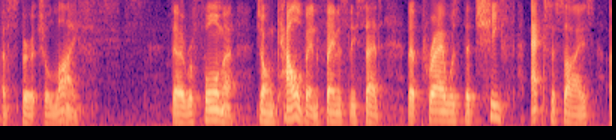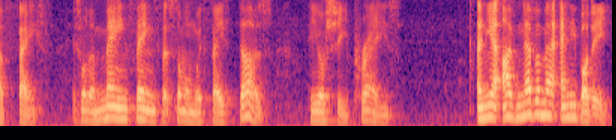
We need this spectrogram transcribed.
of spiritual life. The reformer John Calvin famously said that prayer was the chief exercise of faith. It's one of the main things that someone with faith does. He or she prays. And yet, I've never met anybody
